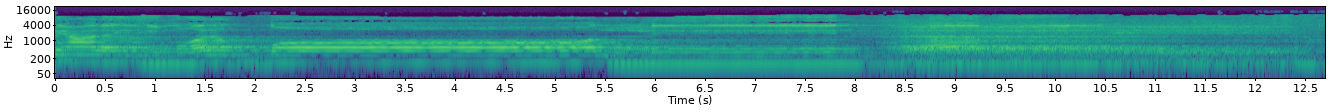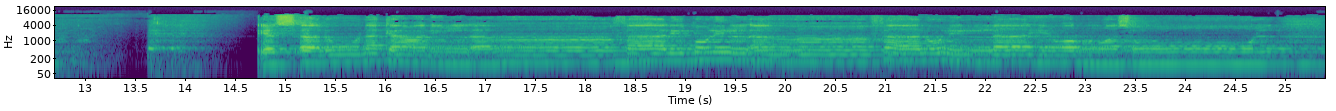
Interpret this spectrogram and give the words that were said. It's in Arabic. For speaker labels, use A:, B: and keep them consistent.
A: عليهم ولا الضالين. يسألونك عن الأنفال قل الأنفال لله والرسول.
